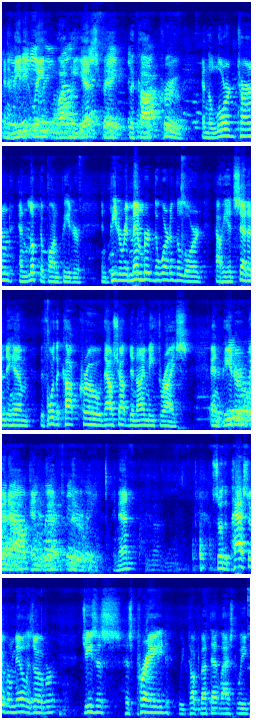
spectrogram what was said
And immediately, while he yet spake, the cock crew. And the Lord turned and looked upon Peter. And Peter remembered the word of the Lord, how he had said unto him, Before the cock crow, thou shalt deny me thrice. And Peter went out and wept bitterly. Amen. So the Passover meal is over. Jesus has prayed. We talked about that last week.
